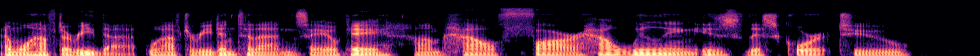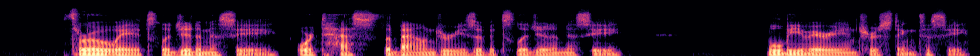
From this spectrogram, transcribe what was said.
And we'll have to read that. We'll have to read into that and say okay um, how far how willing is this court to throw away its legitimacy or test the boundaries of its legitimacy? Will be very interesting to see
